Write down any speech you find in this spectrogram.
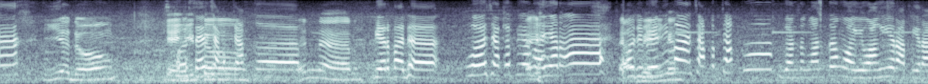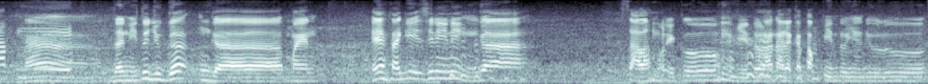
iya dong. Kayak Kalau gitu. saya cakep-cakep. Bener. Biar pada wah cakep ya bayar ah. Kalau di Tapi ini BNI kan- mah cakep-cakep, ganteng-ganteng, wangi-wangi, rapi-rapi. Nah, dan itu juga nggak main eh lagi sini nih nggak Assalamualaikum gitu kan. Ada ketok pintunya dulu.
